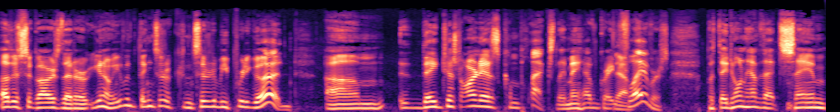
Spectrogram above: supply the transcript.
other cigars that are, you know, even things that are considered to be pretty good, um, they just aren't as complex. They may have great Yeah. flavors, but they don't have that same,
